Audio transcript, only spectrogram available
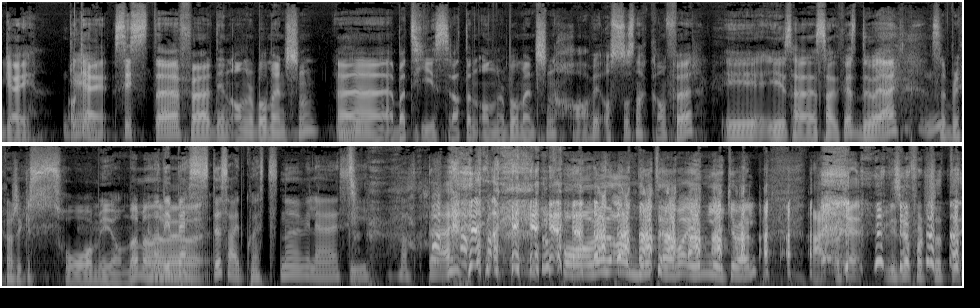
Gøy. Ok, Siste før din honorable mention. Mm. Eh, jeg bare teaser at den honorable mention har vi også snakka om før i, i Sidequest, du og jeg. Så det blir kanskje ikke så mye om det. Men. En av de eh, beste sidequestene, vil jeg si. At får vi det andre temaet inn likevel. Nei, ok, vi skal fortsette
